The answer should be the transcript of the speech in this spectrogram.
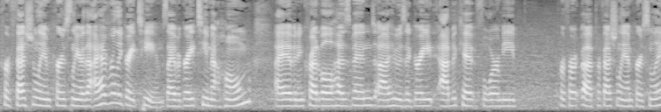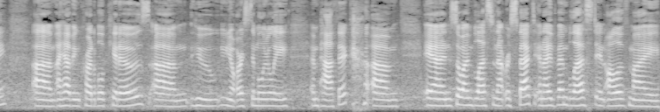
professionally and personally are that I have really great teams. I have a great team at home. I have an incredible husband uh, who is a great advocate for me prefer, uh, professionally and personally. Um, I have incredible kiddos um, who you know are similarly empathic, um, and so I'm blessed in that respect. And I've been blessed in all of my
